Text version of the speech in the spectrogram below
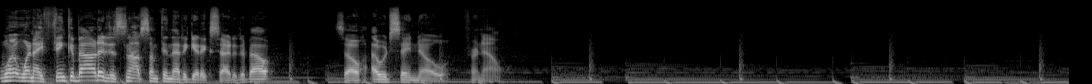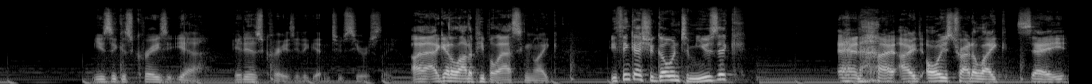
when, when I think about it, it's not something that I get excited about. So I would say no for now. Music is crazy. Yeah, it is crazy to get into seriously. I, I get a lot of people asking, like, do you think I should go into music? And I, I always try to like say,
